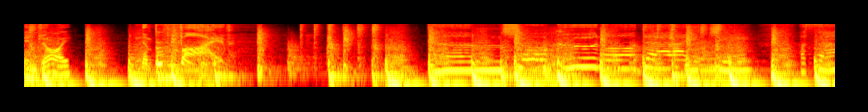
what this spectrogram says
Enjoy! Number 5 어서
